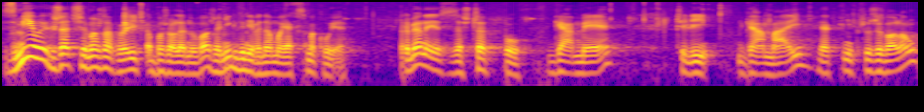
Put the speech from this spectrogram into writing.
Z miłych rzeczy można powiedzieć o Beaujolais Nouveau, że nigdy nie wiadomo jak smakuje. Robione jest ze szczepu gamay, czyli gamay, jak niektórzy wolą.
